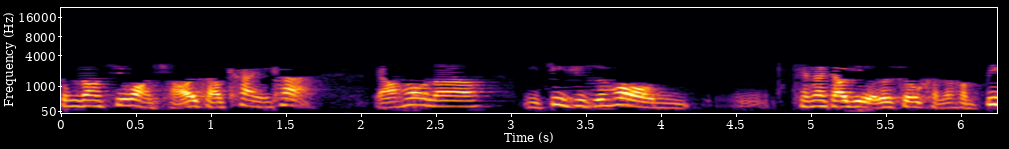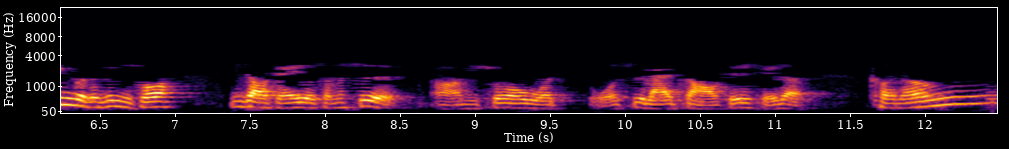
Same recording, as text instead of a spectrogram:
东张西望瞧一瞧，看一看。然后呢，你进去之后，你前台小姐有的时候可能很冰冷的跟你说，你找谁？有什么事啊？你说我我是来找谁谁谁的。可能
